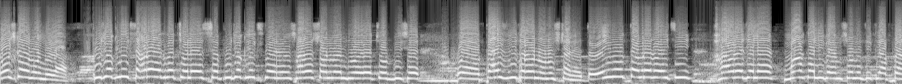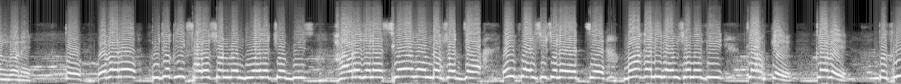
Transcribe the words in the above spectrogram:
নমস্কার বন্ধুরা পুজো ক্লিক্স আরও একবার চলে এসেছে। পুজো ক্লিক্স সারস সম্মান দু হাজার চব্বিশে প্রাইজ বিতরণ অনুষ্ঠানে। তো এই মুহূর্তে আমরা রয়েছি হাওড়া জেলার মা কালী ব্যায়াম সমিতি ক্লাব প্রাঙ্গণে। তো এবারে পুজো ক্লিক সারস সম্মান দু হাজার চব্বিশ হাওড়া জেলার সেরা মণ্ডপ সজ্জা এই প্রাইজটি চলে যাচ্ছে মা কালী ব্যায়াম সমিতি ক্লাবকে ক্লাবে। তো থ্রি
